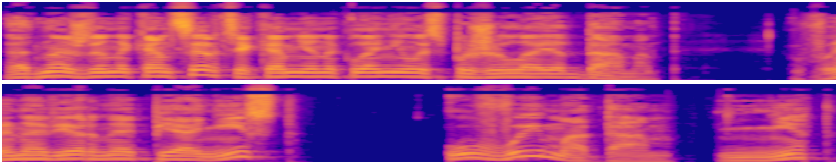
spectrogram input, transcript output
Однажды на концерте ко мне наклонилась пожилая дама. «Вы, наверное, пианист?» «Увы, мадам, нет»,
